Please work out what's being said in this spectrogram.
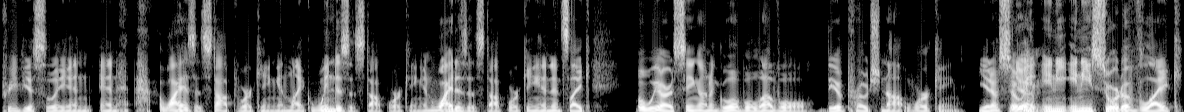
previously and and h- why has it stopped working and like when does it stop working and why does it stop working? And it's like but we are seeing on a global level the approach not working. You know, so Yeah. in, any any sort of like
